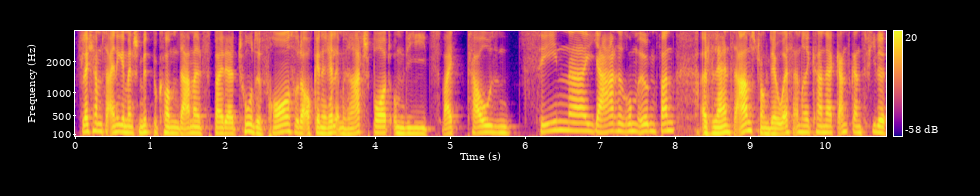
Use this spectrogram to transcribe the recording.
vielleicht haben es einige Menschen mitbekommen, damals bei der Tour de France oder auch generell im Radsport um die 2010er Jahre rum irgendwann, als Lance Armstrong, der US-Amerikaner, ganz, ganz viele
